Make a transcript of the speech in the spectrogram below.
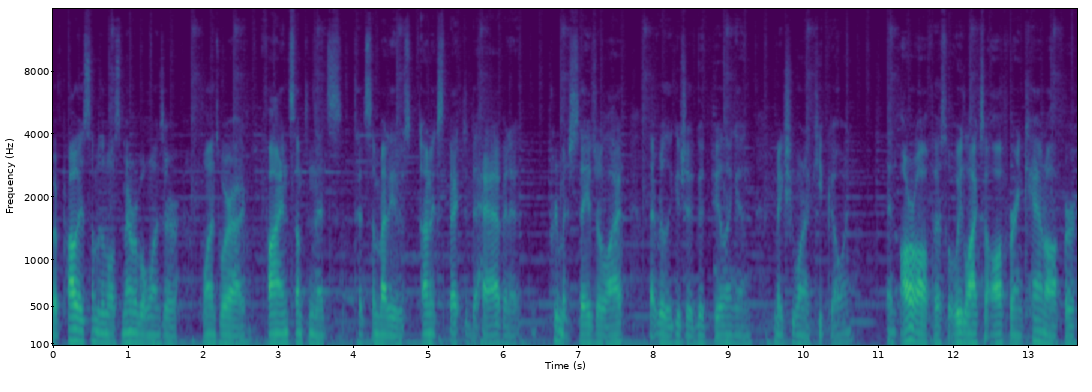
but probably some of the most memorable ones are ones where I find something that's that somebody was unexpected to have and it pretty much saves their life. That really gives you a good feeling and makes you want to keep going. In our office, what we like to offer and can offer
